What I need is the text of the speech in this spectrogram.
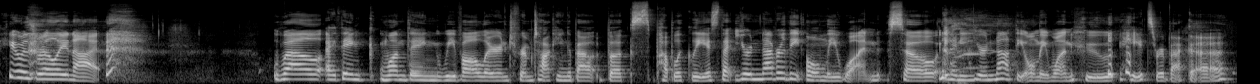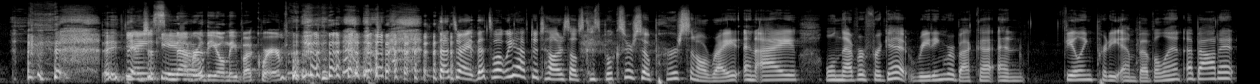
He was really not. Well, I think one thing we've all learned from talking about books publicly is that you're never the only one. So, Annie, you're not the only one who hates Rebecca. you're just you. never the only bookworm. That's right. That's what we have to tell ourselves because books are so personal, right? And I will never forget reading Rebecca and feeling pretty ambivalent about it.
